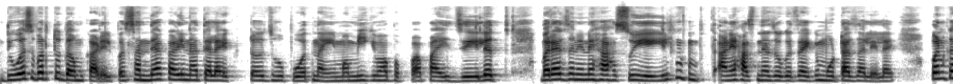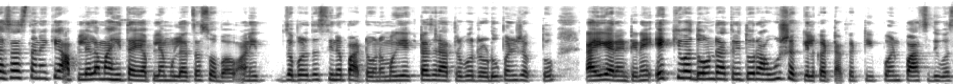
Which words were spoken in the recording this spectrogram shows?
दिवसभर तो दम काढेल पण संध्याकाळी ना त्याला एकटं झोपवत नाही. मम्मी किंवा पप्पा पाहिजेलच. बऱ्याच जणीने हा हसू येईल आणि हसण्याजोगंच आहे की मोठा झालेला आहे. पण कसं असतं ना की आपल्याला माहीत आहे आपल्या मुलाचा स्वभाव आणि जबरदस्तीनं पाठवणं. मग एकटाच रात्रभर रडू पण शकतो. काही गॅरंटी नाही. एक किंवा दोन रात्री तो राहू शकेल कट्टाकट्टी पण पाच दिवस.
